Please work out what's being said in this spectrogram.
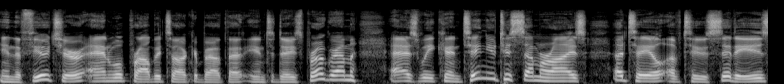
in the future. And we'll probably talk about that in today's program as we continue to summarize A Tale of Two Cities.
